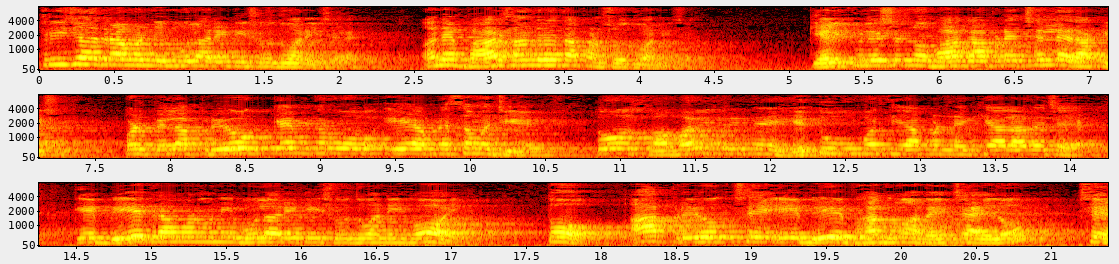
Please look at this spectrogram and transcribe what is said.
ત્રીજા દ્રાવણની મોલારિટી શોધવાની છે અને ભાર સાંદ્રતા પણ શોધવાની છે. કેલ્ક્યુલેશનનો ભાગ આપણે છેલ્લે રાખીશું. પણ પેલા પ્રયોગ કેમ કરવો એ આપણે સમજીએ. તો સ્વાભાવિક રીતે હેતુ ઉપરથી આપણને ખ્યાલ આવે છે કે બે દ્રાવણોની મોલારિટી શોધવાની હોય તો આ પ્રયોગ છે એ બે ભાગમાં વહેંચાયેલો છે.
